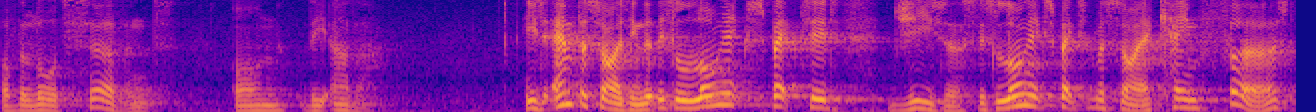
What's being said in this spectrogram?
of the Lord's servant on the other. He's emphasizing that this long expected Jesus, this long expected Messiah, came first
